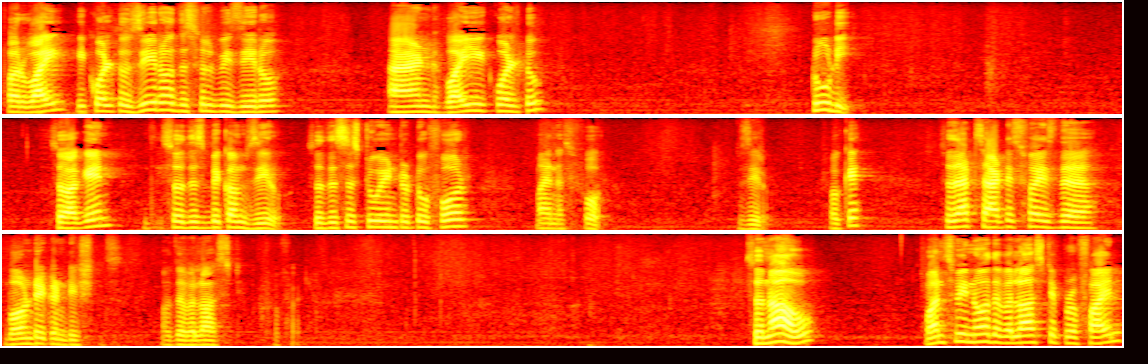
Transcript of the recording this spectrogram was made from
for y equal to 0 this will be 0 and y equal to 2d so again so this becomes 0 so this is 2 into 2 4 minus 4 0 okay? So that satisfies the boundary conditions of the velocity profile. So now once we know the velocity profile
